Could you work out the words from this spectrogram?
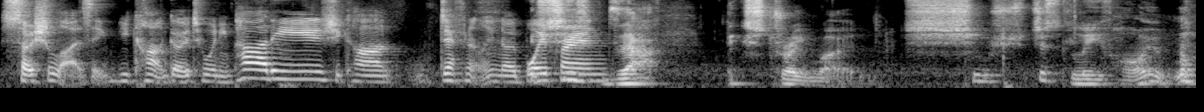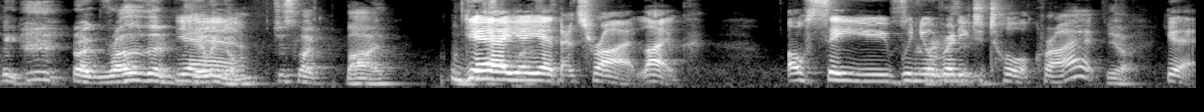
socializing. You can't go to any parties. You can't definitely no boyfriends. she's that extreme, right? She should just leave home. like, like rather than killing them, just like bye. Yeah, yeah, yeah. That's right. Like, I'll see you It's when you're ready to talk. Right. Yeah. Yeah,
